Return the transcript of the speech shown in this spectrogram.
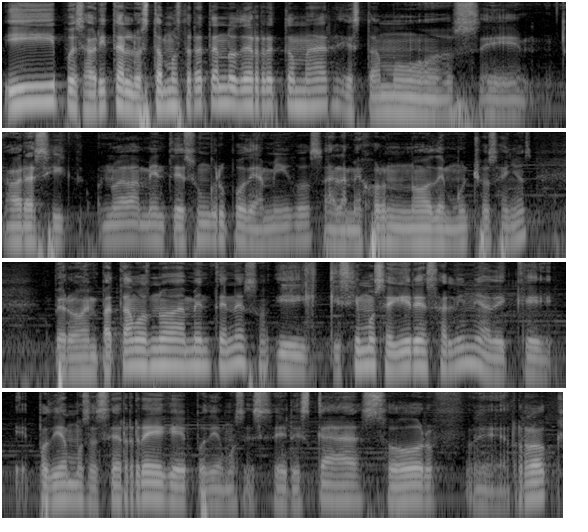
Y pues ahorita lo estamos tratando de retomar, estamos, eh, ahora sí, nuevamente es un grupo de amigos, a lo mejor no de muchos años, pero empatamos nuevamente en eso y quisimos seguir esa línea de que eh, podíamos hacer reggae, podíamos hacer ska, surf, eh, rock,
